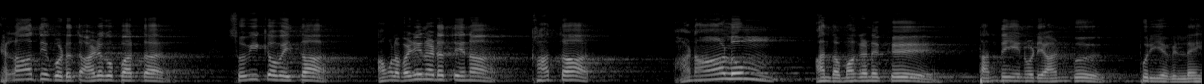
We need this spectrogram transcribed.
எல்லாத்தையும் கொடுத்து அழகு பார்த்தார் சுவிக்க வைத்தார் அவங்கள வழி நடத்தினார் காத்தார். ஆனாலும் அந்த மகனுக்கு தந்தையினுடைய அன்பு புரியவில்லை.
